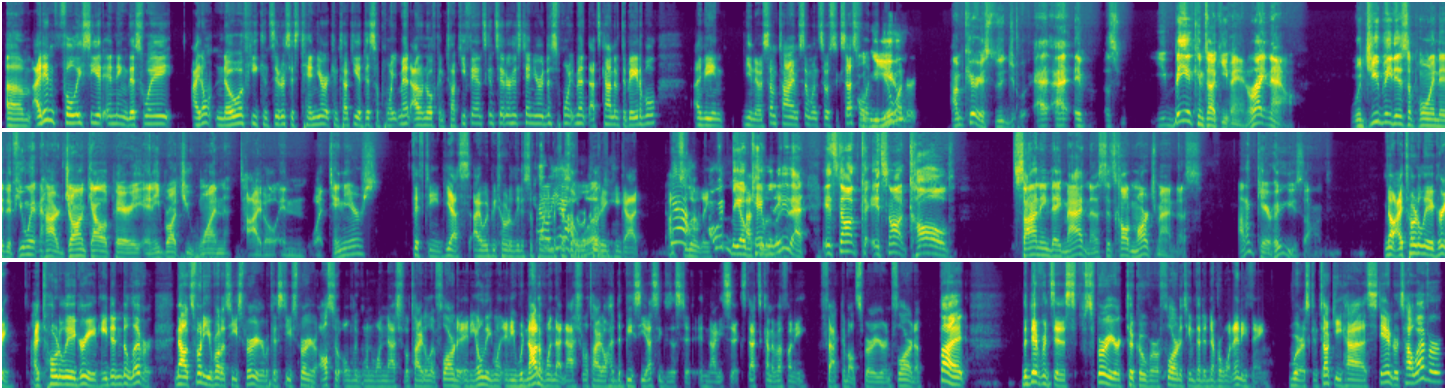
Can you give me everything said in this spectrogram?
Um, I didn't fully see it ending this way. I don't know if he considers his tenure at Kentucky a disappointment. I don't know if Kentucky fans consider his tenure a disappointment. That's kind of debatable. I mean, you know, sometimes someone's so successful Well, and you, you- do wonder. I'm curious. you- I- I- If you be a Kentucky fan right now, would you be disappointed if you went and hired John Calipari and he brought you one title in what ten years? 15. Yes, I would be totally disappointed because yeah, of the recruiting he got. Yeah, Absolutely. I wouldn't be okay with any of that. It's not. It's not called signing day madness. It's called March Madness. I don't care who you signed. No, I totally agree. I totally agree. And he didn't deliver. Now it's funny you brought up Steve Spurrier because Steve Spurrier also only won one national title at Florida, and he only won and he would not have won that national title had the BCS existed in '96. That's kind of a funny fact about Spurrier in Florida. But the difference is Spurrier took over a Florida team that had never won anything, whereas Kentucky has standards. However,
